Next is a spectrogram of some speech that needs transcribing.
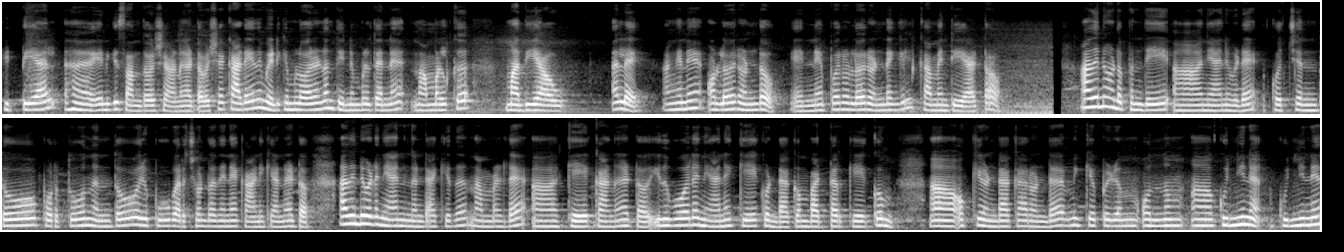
കിട്ടിയാൽ എനിക്ക് സന്തോഷമാണ് കേട്ടോ. പക്ഷേ കടയിൽ നിന്ന് മേടിക്കുമ്പോൾ ഒരെണ്ണം തിന്നുമ്പോൾ തന്നെ നമ്മൾക്ക് മതിയാവും. അല്ലേ? അങ്ങനെ ഉള്ളവരുണ്ടോ? എന്നെപ്പോലുള്ളവരുണ്ടെങ്കിൽ കമന്റ് ചെയ്യാം കേട്ടോ. അതിനോടൊപ്പം ദേ ഞാനിവിടെ കൊച്ചെന്തോ പുറത്തുനിന്ന് എന്തോ ഒരു പൂ പറിച്ചുകൊണ്ട് വന്നതിനെ കാണിക്കുകയാണ് കേട്ടോ. അതിന്റെ കൂടെ ഞാൻ ഇന്നുണ്ടാക്കിയത് നമ്മളുടെ കേക്കാണ് കേട്ടോ. ഇതുപോലെ ഞാൻ കേക്ക് ഉണ്ടാക്കും ബട്ടർ കേക്കും ഒക്കെ ഉണ്ടാക്കാറുണ്ട്. മിക്കപ്പോഴും ഒന്നും കുഞ്ഞിന് കുഞ്ഞിനെ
